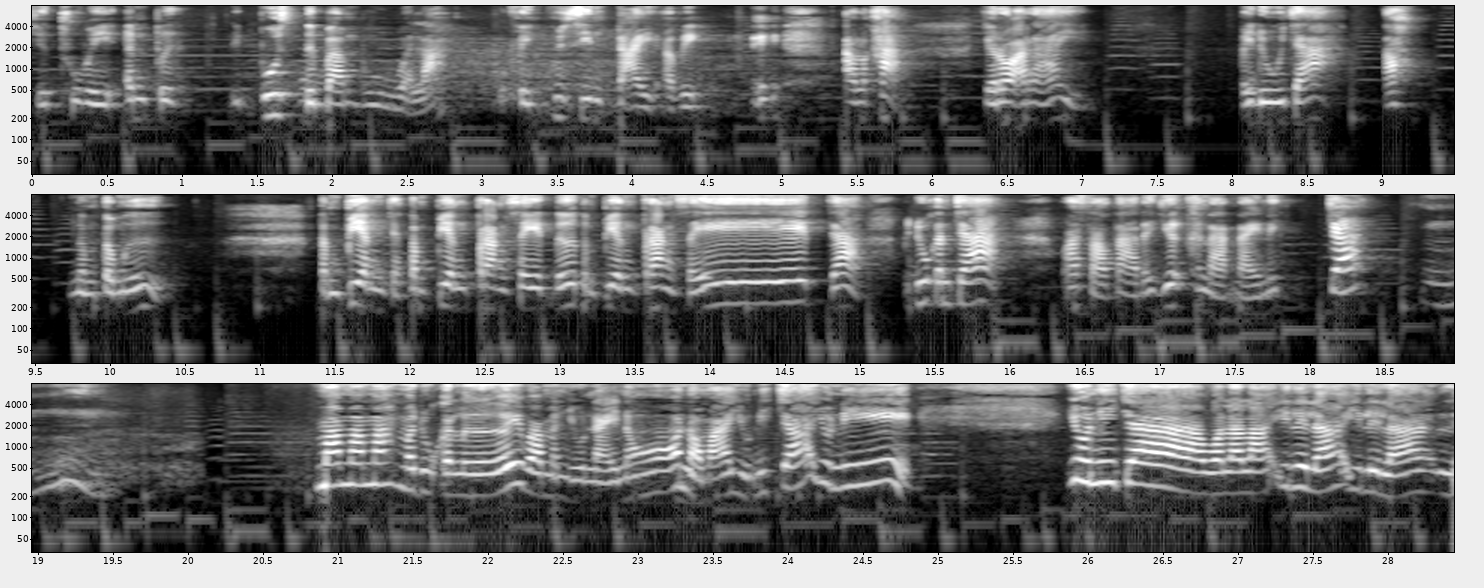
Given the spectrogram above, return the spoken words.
J'ai trouvé un peu des pousses de bambou, voilà, pour faire cuisine thaï avec. เอาละค่ะ จะรออะไร ไปดูจ้าต่อนำตัวมือ ตำเปียงจ้ะตำเปียงฝรั่งเศสเด้อตำเปียงฝรั่งเศสจ้าไปดูกันจ้าว่าสาวตาได้เยอะขนาดไหนนะจ้ามมามามามาดูกันเลยว่ามันอยู่ไหนเนาะหน่อไม้อยู่นี่จ้าอยู่นี่อยู่นี่จ้าวลาลาอิเลลาอิเลลาเล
